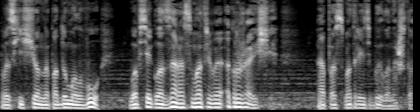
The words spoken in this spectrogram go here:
Восхищенно подумал Ву, во все глаза рассматривая окружающее. А посмотреть было на что.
